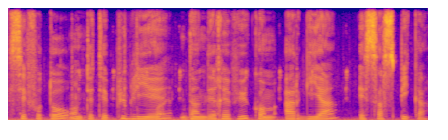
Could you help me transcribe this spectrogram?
Ces photos ont été publiées dans des revues comme Argia et gota.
